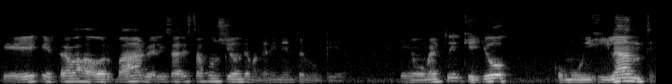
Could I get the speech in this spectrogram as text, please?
que el trabajador va a realizar esta función de manera ininterrumpida. En el momento en que yo, como vigilante,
